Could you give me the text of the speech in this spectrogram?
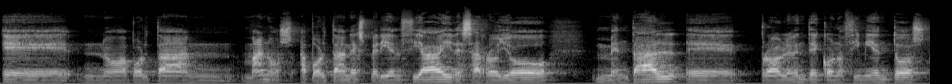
eh, no aportan manos, aportan experiencia y desarrollo mental, eh, probablemente conocimientos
